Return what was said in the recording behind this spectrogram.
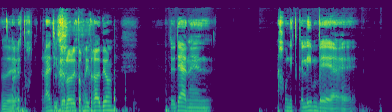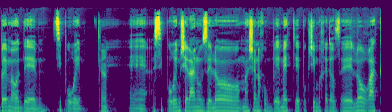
זה- זה לא לתוכנית רדיו. זה לא לתוכנית רדיו? אתה יודע, אנחנו נתקלים בהרבה מאוד סיפורים. כן, הסיפורים שלנו זה לא, מה שאנחנו באמת פוגשים בחדר זה לא רק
